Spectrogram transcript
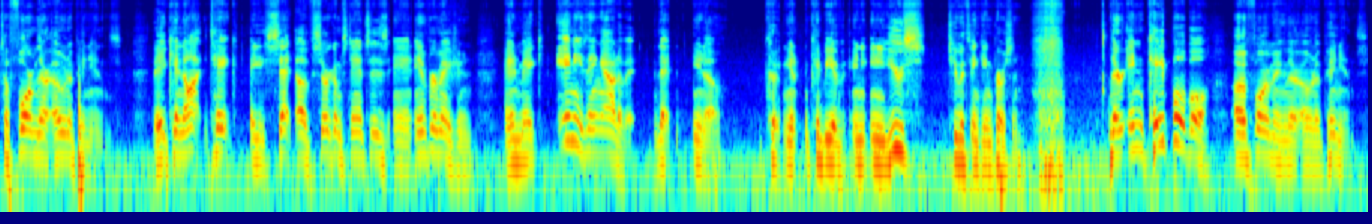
to form their own opinions. They cannot take a set of circumstances and information and make anything out of it that, you know, could, you know, could be of any, any use to a thinking person. They're incapable of forming their own opinions.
